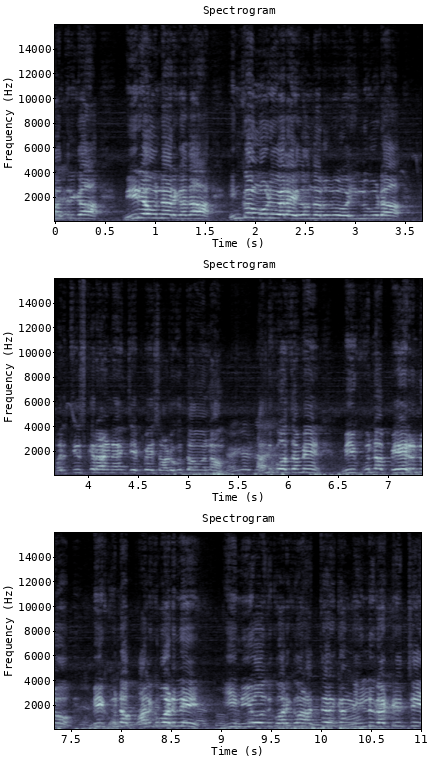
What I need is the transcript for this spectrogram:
మంత్రిగా. మీరే ఉన్నారు కదా ఇంకో మూడు వేల ఐదు వందల ఇల్లు కూడా మరి తీసుకురండి అని చెప్పేసి అడుగుతా ఉన్నాం. అందుకోసమే మీకున్న పేరును మీకున్న పలుకుబడిని ఈ నియోజకవర్గం అత్యధికంగా ఇల్లు కట్టించి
